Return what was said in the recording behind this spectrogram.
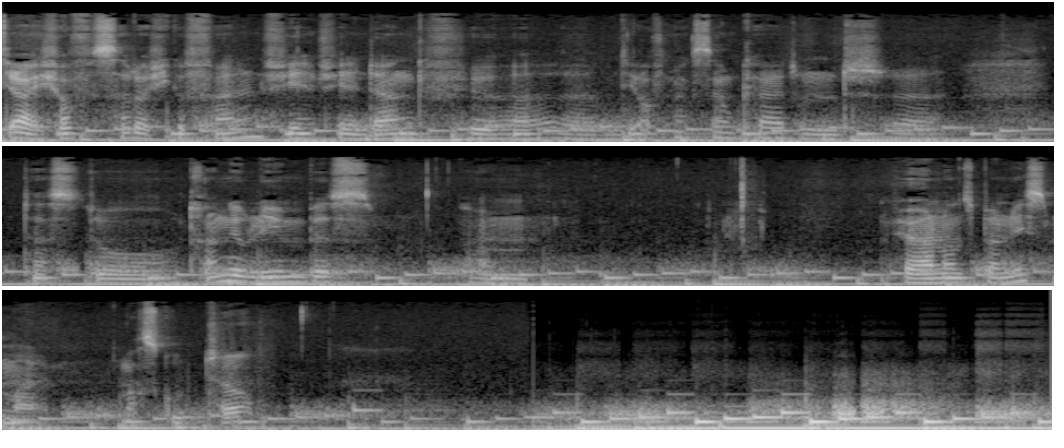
ja, ich hoffe, es hat euch gefallen. Vielen, vielen Dank für äh, die Aufmerksamkeit und äh, dass du dran geblieben bist. Ähm, wir hören uns beim nächsten Mal. Mach's gut. Ciao. Thank you.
